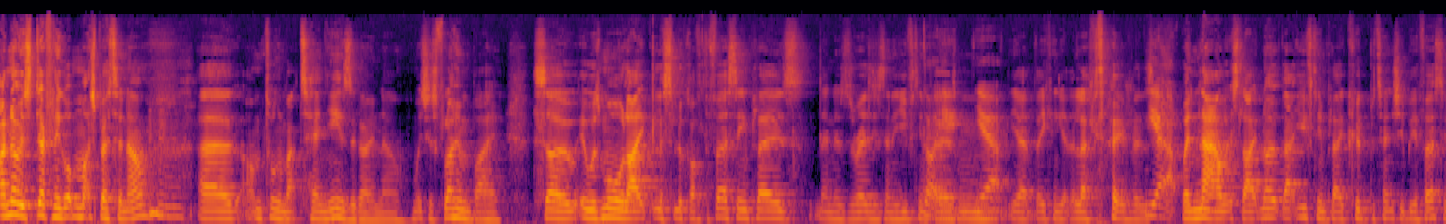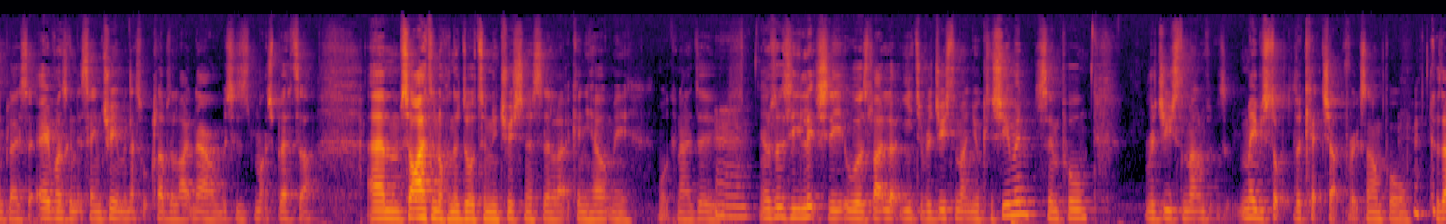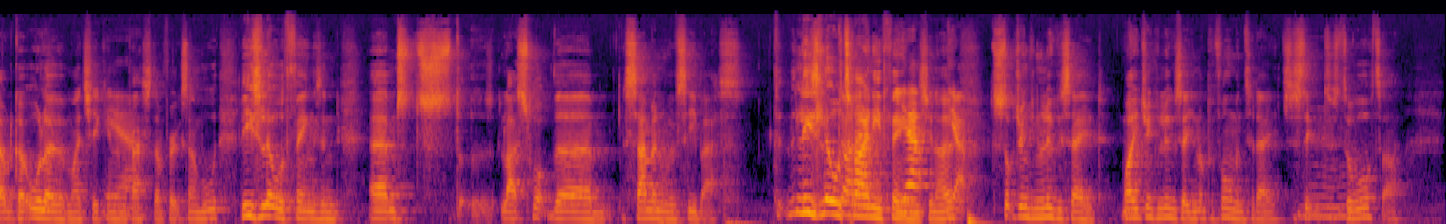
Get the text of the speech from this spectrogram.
I know it's definitely got much better now. Mm-hmm. Uh, I'm talking about 10 years ago now, which has flown by. So it was more like, let's look after the first team players, then there's the resis and the youth team Got players. you, mm, yeah. Yeah, they can get the leftovers. Yeah. But now it's like, no, that youth team player could potentially be a first team player. So everyone's going to get the same treatment. That's what clubs are like now, which is much better. Um, so I had to knock on the door to a nutritionist and they're like, can you help me? What can I do? Mm. It was obviously literally, it was like, look, you need to reduce the amount you're consuming. Simple. Reduce the amount, of, maybe stop the ketchup, for example, because that would go all over my chicken and pasta, for example. These little things, and um, st- like swap the um, salmon with sea bass. Th- These little Got it. tiny things, Yeah, you know. Yeah. Stop drinking Lucozade. Why are you drinking Lucozade? You're not performing today. Just stick just to water.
